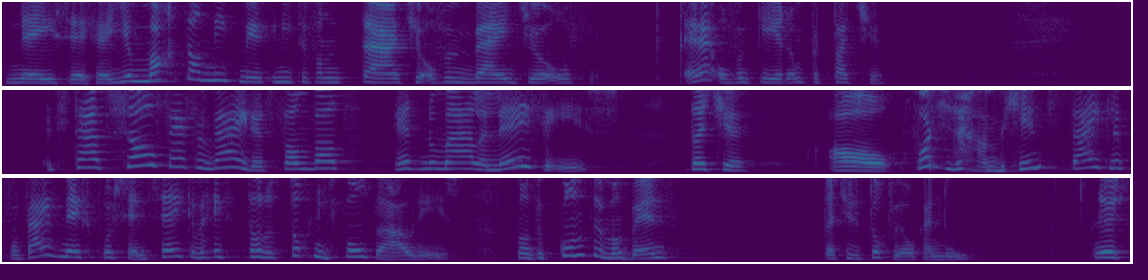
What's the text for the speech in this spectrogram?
nee zeggen. Je mag dan niet meer genieten van een taartje of een wijntje of, of een keer een patatje. Het staat zo ver verwijderd van wat het normale leven is, dat je al voordat je eraan begint, feitelijk voor 95% zeker weet dat het toch niet vol te houden is. Want er komt een moment dat je het toch wil gaan doen. Dus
